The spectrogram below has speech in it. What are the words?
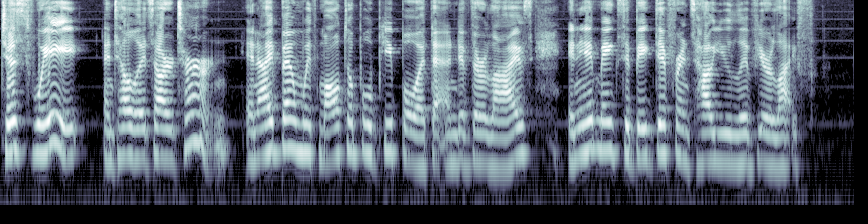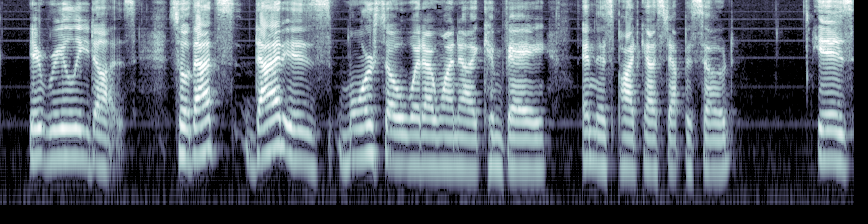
just wait until it's our turn. And I've been with multiple people at the end of their lives, and it makes a big difference how you live your life. It really does. So that's that is more so what I want to convey in this podcast episode is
